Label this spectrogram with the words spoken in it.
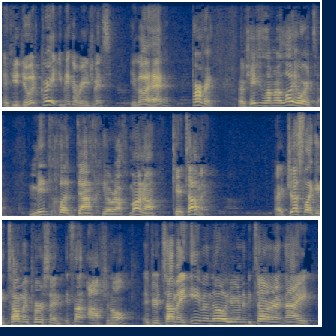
If you do it, great. You make arrangements. You go ahead. Perfect. Right, just like a tame person, it's not optional. If you're tame, even though you're going to be tar at night,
